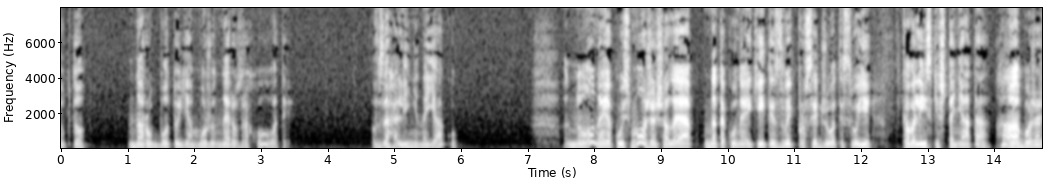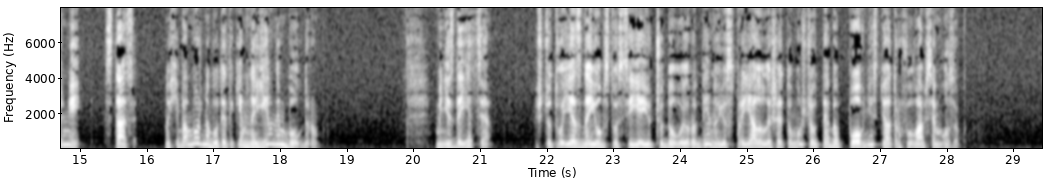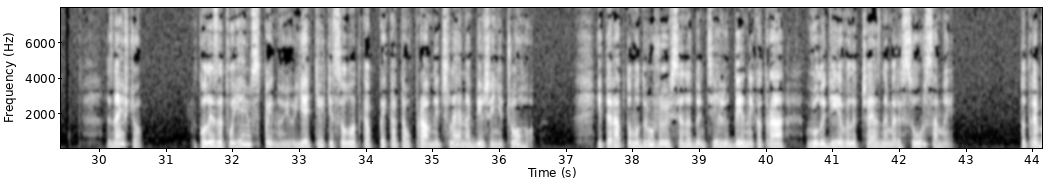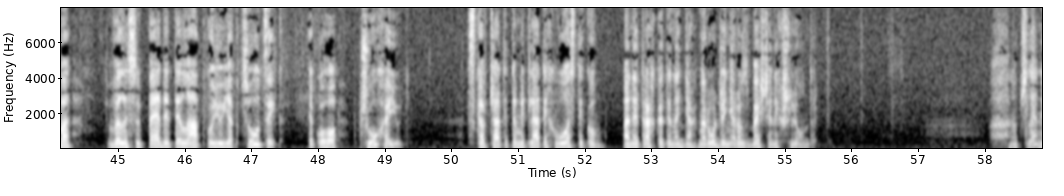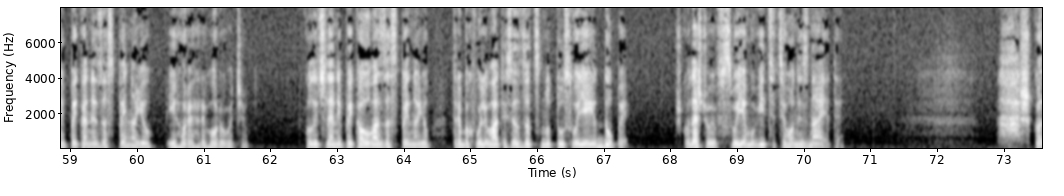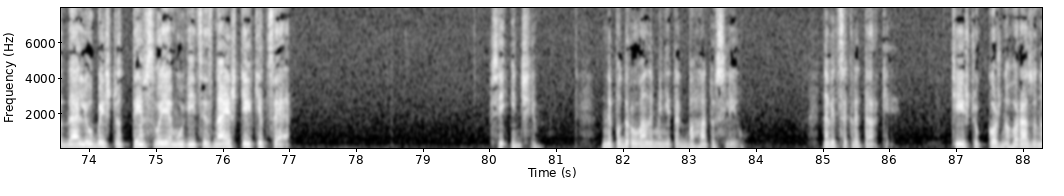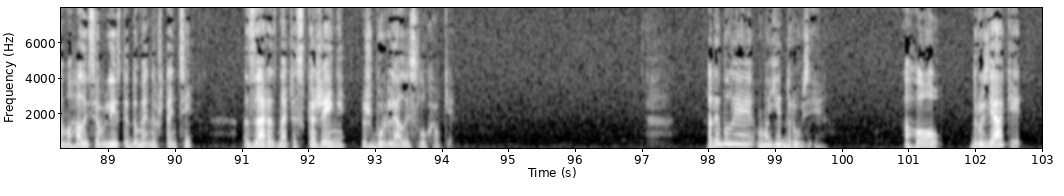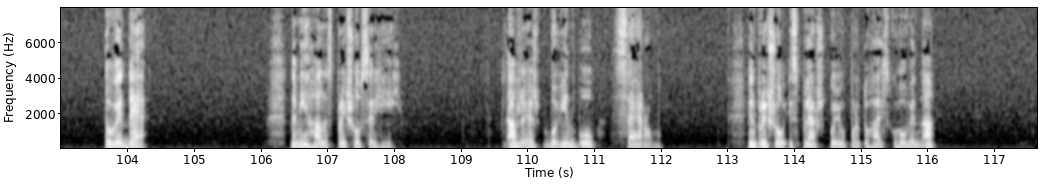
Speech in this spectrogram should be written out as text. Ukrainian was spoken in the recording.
Тобто на роботу я можу не розраховувати? Взагалі ні на яку? Ну, на якусь можеш, але на таку, на якій ти звик просиджувати свої кавалійські штанята? А, боже ж мій, Стасе, ну хіба можна бути таким наївним бовдуром? Мені здається, що твоє знайомство з цією чудовою родиною сприяло лише тому, що в тебе повністю атрофувався мозок. Знаєш що? Коли за твоєю спиною є тільки солодка пика та вправний член, а більше нічого, і ти раптом одружуєшся на доньці людини, котра володіє величезними ресурсами, то треба велосипедити лапкою, як цуцик, якого чухають, скавчати та метляти хвостиком, а не трахкати на днях народження розбещених шльондр. Ну, члени пика не за спиною, Ігоре Григоровичу. Коли члени пика у вас за спиною, треба хвилюватися за цноту своєї дупи. Шкода, що ви в своєму віці цього не знаєте. Шкода, любий, що ти в своєму віці знаєш тільки це. Всі інші не подарували мені так багато слів. Навіть секретарки, ті, що кожного разу намагалися влізти до мене в штанці, зараз, наче скажені, жбурляли слухавки. А де були мої друзі? Аго, друзяки, то ви де? На мій галас прийшов Сергій. А вже ж, бо він був сером. Він прийшов із пляшкою португальського вина.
